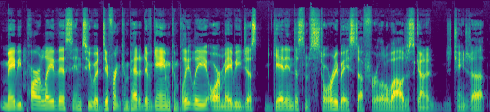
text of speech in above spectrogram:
maybe parlay this into a different competitive game completely, or maybe just get into some story based stuff for a little while, just to kind of change it up.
